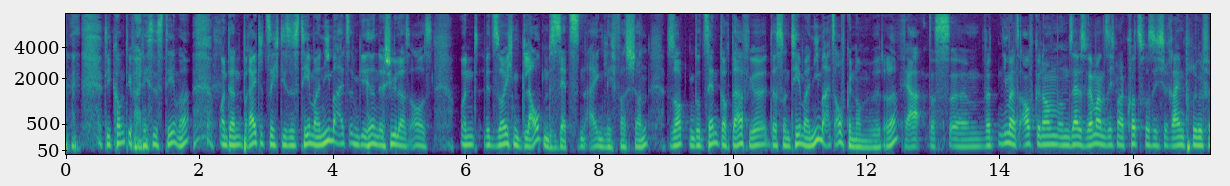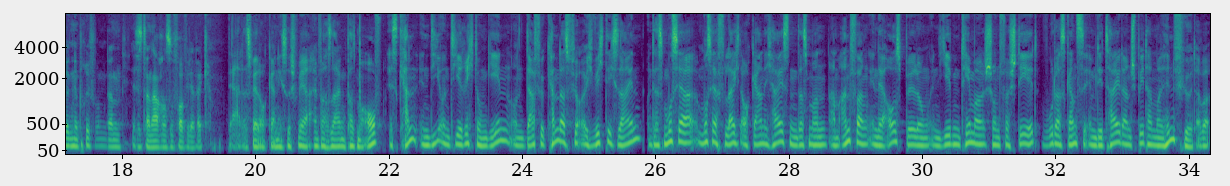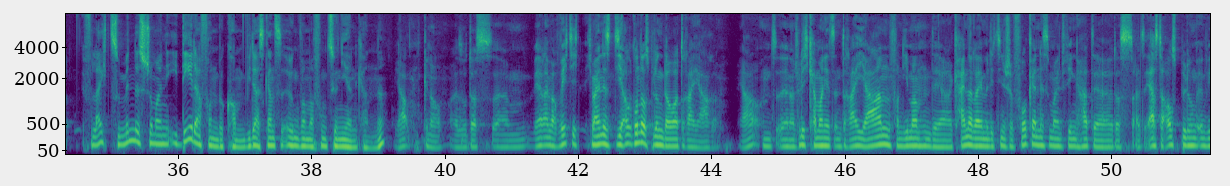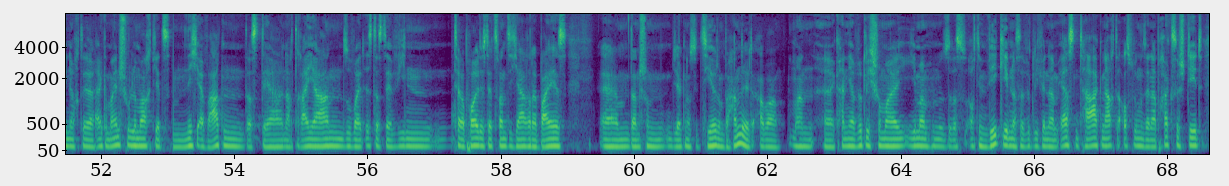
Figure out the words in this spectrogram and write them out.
die kommt über dieses Thema und dann breitet sich dieses Thema niemals im Gehirn des Schülers aus. Und mit solchen Glaubenssätzen eigentlich fast schon sorgt ein Dozent doch dafür, dass so ein Thema niemals aufgenommen wird, oder? Ja, das ähm, wird niemals aufgenommen und selbst wenn man sich mal kurzfristig reinprügelt für irgendeine Prüfung, dann ist es danach auch sofort wieder weg. Ja, das wäre doch gar nicht so schwer. Einfach sagen, pass mal auf, es kann in die und die Richtung gehen und dafür kann das für euch wichtig sein. Und das muss ja, muss ja vielleicht auch gar nicht heißen, dass man am Anfang in der Ausbildung in jedem Thema schon versteht, wo das Ganze im Detail dann später mal hinführt. Aber vielleicht zumindest schon mal eine Idee davon bekommen, wie das Ganze irgendwann mal funktionieren kann. Ne? Ja, genau. Also das ähm, wäre einfach wichtig. Ich meine, die Grundausbildung dauert drei Jahre. Ja, und äh, natürlich kann man jetzt in drei Jahren von jemandem, der keinerlei medizinische Vorkenntnisse meinetwegen hat, der das als erste Ausbildung irgendwie nach der Allgemeinschule macht, jetzt nicht erwarten, dass der nach drei Jahren so weit ist, dass der wie ein Therapeut ist, der 20 Jahre dabei ist, ähm, dann schon diagnostiziert und behandelt. Aber man äh, kann ja wirklich schon mal jemandem sowas auf den Weg geben, dass er wirklich, wenn er am ersten Tag nach der Ausbildung in seiner Praxis steht,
